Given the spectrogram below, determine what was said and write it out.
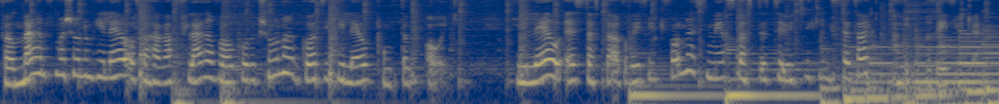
For mer informasjon om Hileo og for å høre flere av våre produksjoner, gå til hileo.org. Hileo er støtta av Ryfylkefondet, som gir støtte til utviklingstiltak i Ryfylke.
